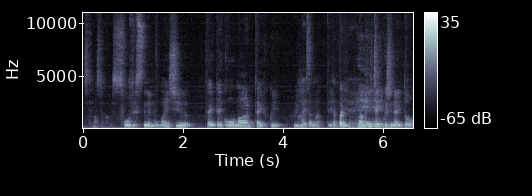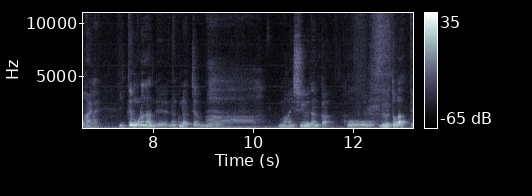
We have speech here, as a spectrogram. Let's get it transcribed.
してましたか？そうですね。もう毎週大体こう回りたい服古着屋さんがあって、やっぱりまめにチェックしないとはい一点物なんでなくなっちゃうんで、あ毎週なんかこうルートがあって、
